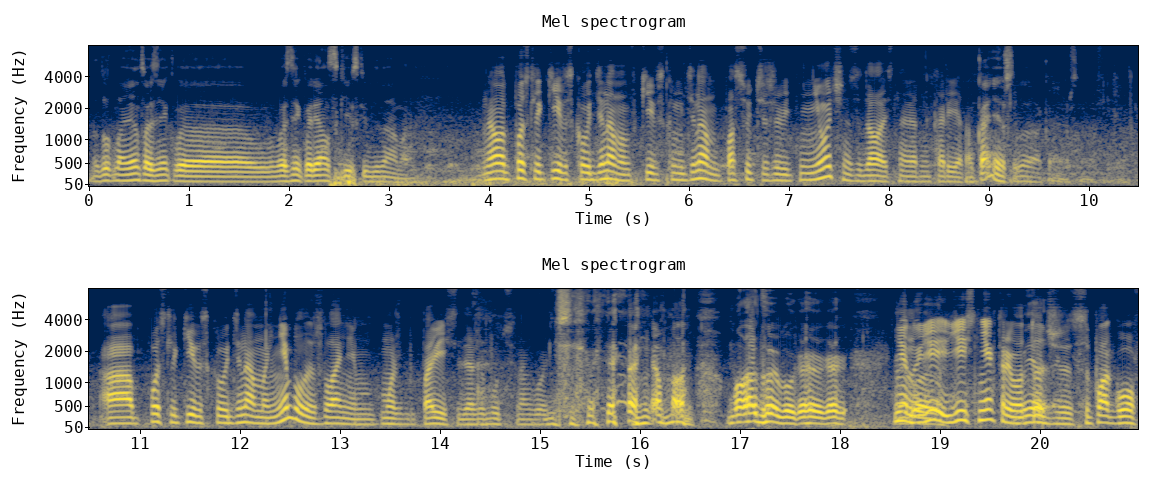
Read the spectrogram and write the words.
На тот момент возник, возник вариант с киевским «Динамо». Ну а вот после киевского «Динамо» в киевском «Динамо» по сути же ведь не очень задалась, наверное, карьера. Ну, конечно, да, конечно. А после киевского «Динамо» не было желания, может быть, повесить даже бутсы на гвоздь? Молодой был, как... Не, ну есть некоторые, вот тот же Сапогов.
